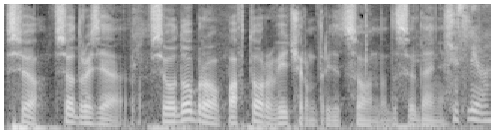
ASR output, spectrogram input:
Все, все, друзья. Всего доброго. Повтор вечером традиционно. До свидания. Счастливо.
